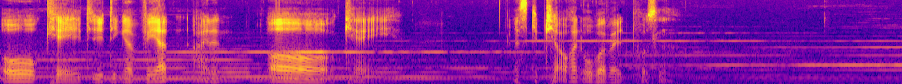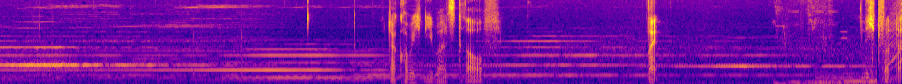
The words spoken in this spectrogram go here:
Okay, die Dinger werden einen... Okay. Es gibt hier auch ein Oberweltpuzzle. Da komme ich niemals drauf. Nein. Nicht von da.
